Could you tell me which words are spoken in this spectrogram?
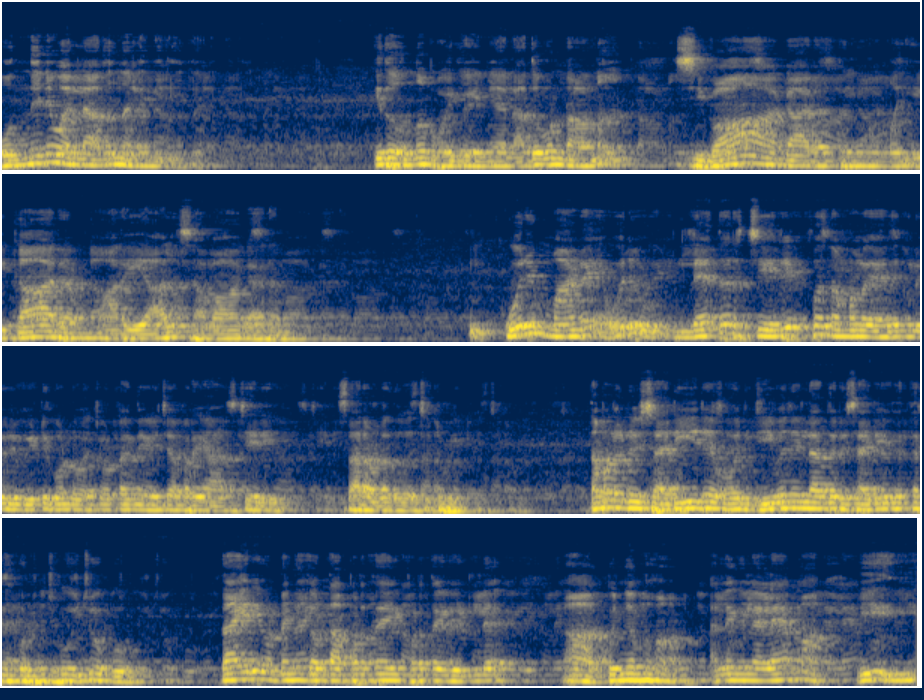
ഒന്നിനുമല്ലാതെ നിലനിൽക്കുക ഇതൊന്ന് പോയി കഴിഞ്ഞാൽ അതുകൊണ്ടാണ് ശിവാകാരത്തിൽ നിന്ന് ഇകാരം മാറിയാൽ ശവാകാരമാകുക ഒരു മഴ ഒരു ലെതർ ചെരുപ്പ് നമ്മൾ ഏതെങ്കിലും ഒരു വീട്ടിൽ കൊണ്ട് വെച്ചോട്ടെ എന്ന് ചോദിച്ചാൽ പറയാം "ആ, ശരി സാർ അവിടെ അത് വെച്ചിട്ട് പോയി. നമ്മളൊരു ശരീരം ഒരു ജീവനില്ലാത്ത ഒരു ശരീരത്തിനെ കൊണ്ട് ചോദിച്ചു നോക്കൂ. ധൈര്യം ഉണ്ടെങ്കിൽ തൊട്ട് അപ്പുറത്തെ ഇപ്പുറത്തെ വീട്ടിൽ ആ കുഞ്ഞമ്മ അല്ലെങ്കിൽ ഇളയമ്മ ഈ ഈ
